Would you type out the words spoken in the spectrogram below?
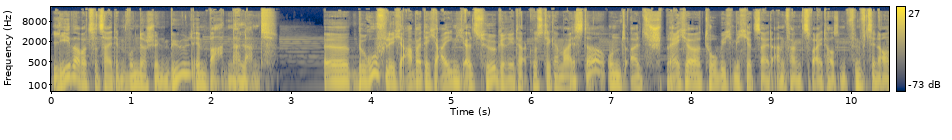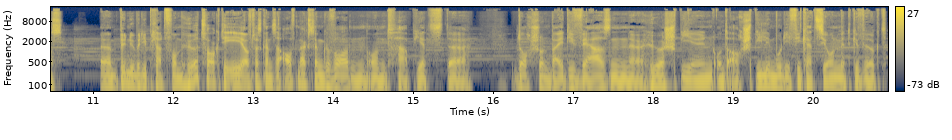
lebe aber zurzeit im wunderschönen Bühl im Badener Land. Äh, beruflich arbeite ich eigentlich als Hörgeräteakustikermeister und als Sprecher tobe ich mich jetzt seit Anfang 2015 aus. Äh, bin über die Plattform hörtalk.de auf das Ganze aufmerksam geworden und habe jetzt äh, doch schon bei diversen äh, Hörspielen und auch Spielemodifikationen mitgewirkt.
